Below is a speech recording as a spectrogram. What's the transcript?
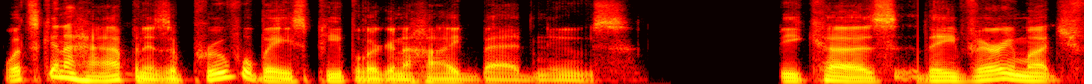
what's going to happen is approval based people are going to hide bad news because they very much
